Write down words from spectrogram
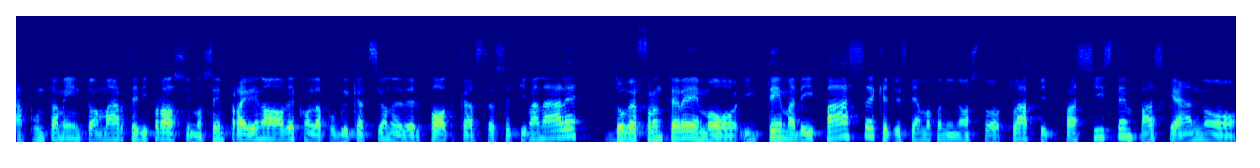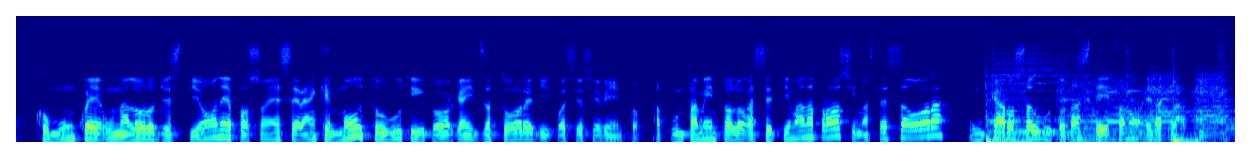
appuntamento a martedì prossimo sempre alle 9 con la pubblicazione del podcast settimanale dove affronteremo il tema dei pass che gestiamo con il nostro Clappit Pass System, pass che hanno comunque una loro gestione e possono essere anche molto utili per l'organizzatore di qualsiasi evento. Appuntamento allora settimana prossima, stessa ora, un caro saluto da Stefano e da Clappit.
